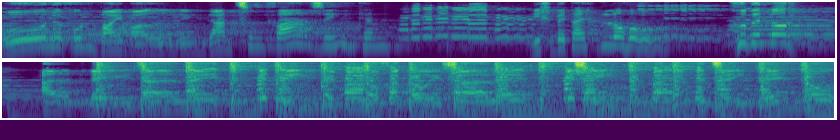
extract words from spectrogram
ohne von Weiball den ganzen versinken. Ich bet euch glob, huben nur a Gläserle, getrinkt und noch a koisale geschlinkt man mit de zehnte nur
